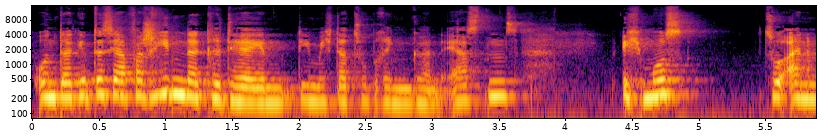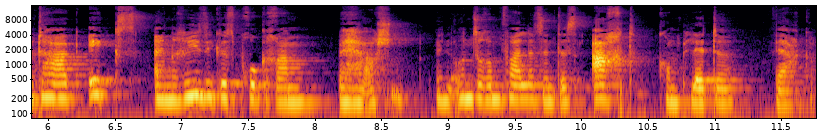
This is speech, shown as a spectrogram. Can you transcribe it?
Und da gibt es ja verschiedene Kriterien, die mich dazu bringen können. Erstens, ich muss zu einem Tag X ein riesiges Programm beherrschen. In unserem Falle sind es acht komplette Werke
